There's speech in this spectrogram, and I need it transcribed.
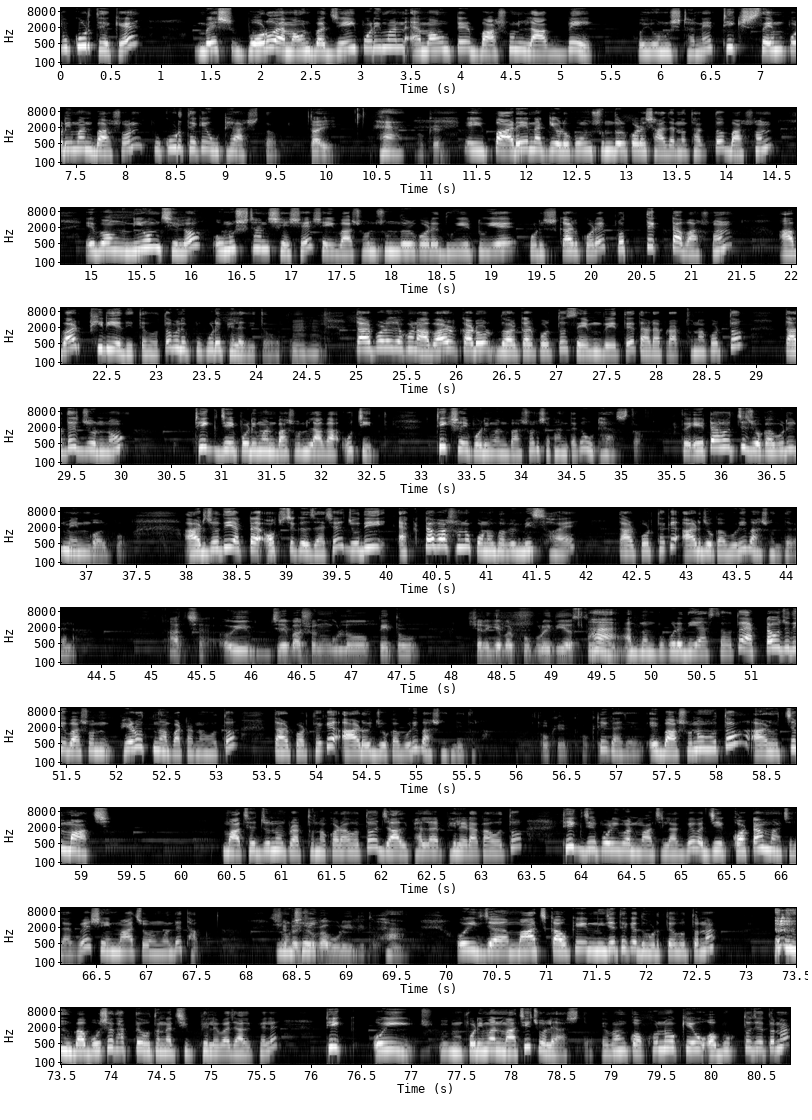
পুকুর থেকে বেশ বড় অ্যামাউন্ট বা যেই পরিমাণ অ্যামাউন্টের বাসন লাগবে ওই অনুষ্ঠানে ঠিক সেম পরিমাণ বাসন পুকুর থেকে উঠে আসতো। তাই? হ্যাঁ। ওকে এই পাড়ে নাকি ওরকম সুন্দর করে সাজানো থাকতো বাসন এবং নিয়ম ছিল অনুষ্ঠান শেষে সেই বাসন সুন্দর করে ধুয়ে টুয়ে পরিষ্কার করে প্রত্যেকটা বাসন আবার ফিরিয়ে দিতে হতো মানে পুকুরে ফেলে দিতে হতো। তারপরে যখন আবার কারোর দরকার পড়তো সেম ওয়েতে তারা প্রার্থনা করত। তাদের জন্য ঠিক যেই পরিমাণ বাসন লাগা উচিত ঠিক সেই পরিমাণ বাসন সেখান থেকে উঠে আসতো। তো এটা হচ্ছে যোগাবুড়ির মেন গল্প। আর যদি একটা অবস্টেকলস আছে যদি একটা বাসনও কোনোভাবে মিস হয় তারপর থেকে আর যোগাবুড়ি বাসন দেবে না। আচ্ছা ওই যে বাসনগুলো পেতো সেটা কি এবার পুকুরে দিয়ে আসতো হ্যাঁ একদম পুকুরে দিয়ে আসতে হতো। একটাও যদি বাসন ফেরত না পাঠানো হতো তারপর থেকে আর ওই জোকাবুড়ি বাসন দিত না। ওকে ওকে। ঠিক আছে এই বাসনও হতো আর হচ্ছে মাছ। মাছের জন্য প্রার্থনা করা হতো জাল ফেলা ফেলে রাখা হতো। ঠিক যে পরিমাণ মাছ লাগবে বা যে কটা মাছ লাগবে সেই মাছ ওর মধ্যে থাকতো। সেটা সেই- জোগাবুড়ি দিত। হ্যাঁ ওই যা- মাছ কাউকে নিজে থেকে ধরতে হতো না বা বসে থাকতে হতো না ছিপ ফেলে বা জাল ফেলে। ঠিক ওই পরিমাণ মাছই চলে আসতো এবং কখনো কেউ অভুক্ত যেত না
